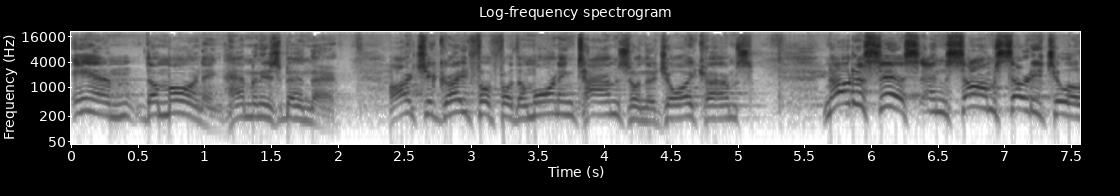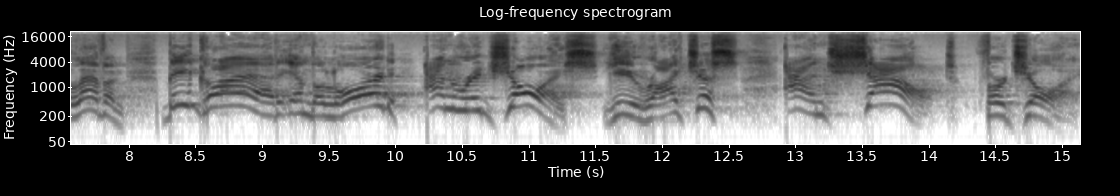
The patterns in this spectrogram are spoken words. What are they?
in the morning. How many's been there? Aren't you grateful for the morning times when the joy comes? Notice this in Psalms 32 11. Be glad in the Lord and rejoice, ye righteous, and shout for joy.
